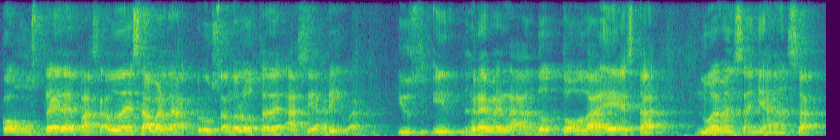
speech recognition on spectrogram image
con ustedes, pasado de esa verdad, cruzándolo ustedes hacia arriba y, y revelando toda esta nueva enseñanza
